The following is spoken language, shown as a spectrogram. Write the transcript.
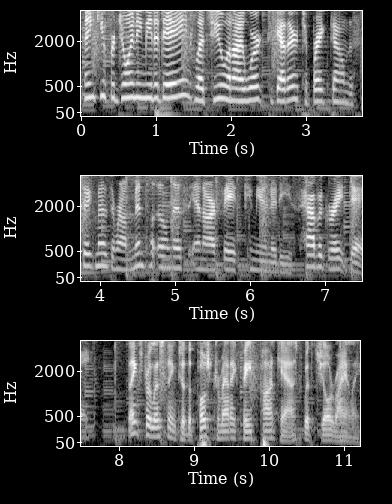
Thank you for joining me today. Let's you and I work together to break down the stigmas around mental illness in our faith communities. Have a great day. Thanks for listening to the Post Traumatic Faith Podcast with Jill Riley.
